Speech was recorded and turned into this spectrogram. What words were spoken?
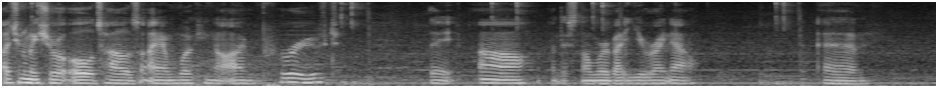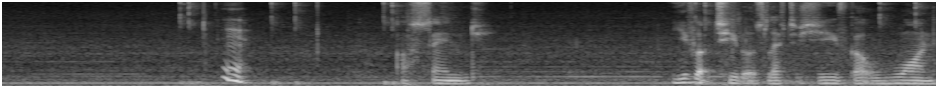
I just want to make sure all tiles I am working are improved. They are. Let's not worry about you right now. Um. Yeah. I'll send. You've got two builds left, you've got one.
